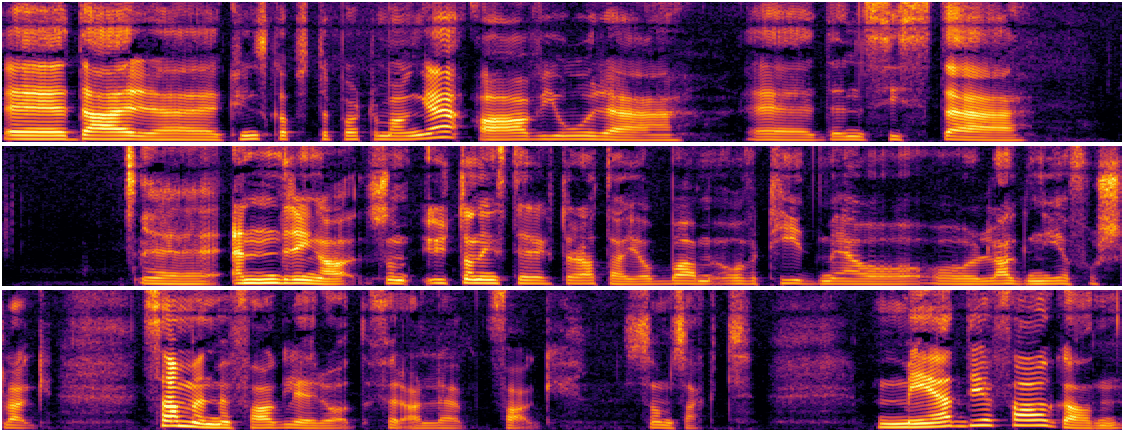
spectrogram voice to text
Eh, der eh, Kunnskapsdepartementet avgjorde eh, den siste eh, endringer som Utdanningsdirektoratet har jobba over tid med å, å lage nye forslag, sammen med faglige råd for alle fag, som sagt. Mediefagene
